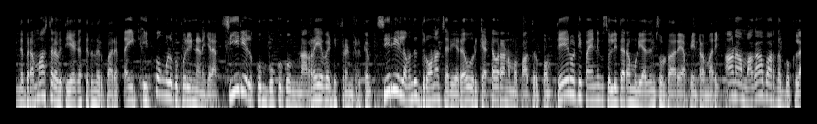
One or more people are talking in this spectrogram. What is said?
இந்த பிரம்மாஸ்திர வித்தியை கத்திருந்திருப்பாரு ரைட் இப்போ உங்களுக்கு புரியும் நினைக்கிறேன். சீரியலுக்கும் புக்குக்கும் நிறையவே டிஃப்ரெண்ட் இருக்கு. சீரியல்ல வந்து துரோணாச்சாரியரை ஒரு கெட்டவரா நம்ம பார்த்திருப்போம். தேரோட்டி பையனுக்கு சொல்லி தர முடியாதுன்னு சொல்றாரு அப்படின்ற மாதிரி. ஆனா மகாபாரத புக்ல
